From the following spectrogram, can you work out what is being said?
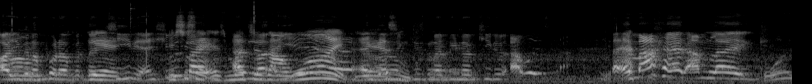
are you gonna um, put up with the yeah. cheating? And she And was she like, said, "As much as I yeah, want." I Yeah. guess you're just gonna be no cheater. I was in my head. I'm like, what?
